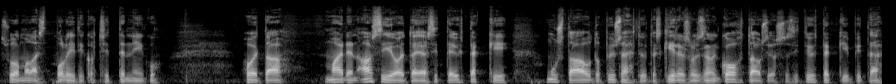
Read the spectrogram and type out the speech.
suomalaiset poliitikot sitten niin kuin hoitaa maiden asioita ja sitten yhtäkkiä musta auto pysähtyy. Tässä kirjassa oli sellainen kohtaus, jossa sitten yhtäkkiä pitää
